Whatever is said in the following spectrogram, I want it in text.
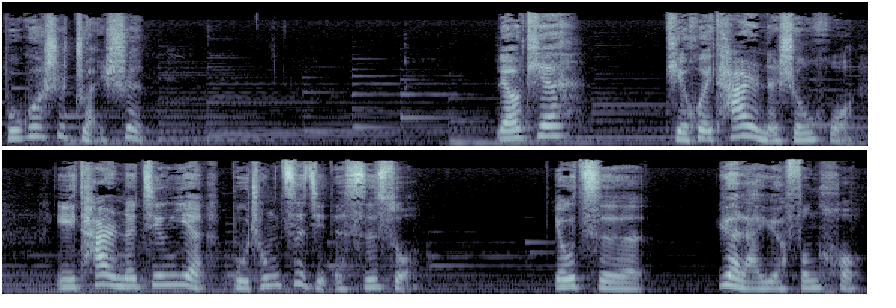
不过是转瞬。聊天，体会他人的生活。以他人的经验补充自己的思索，由此越来越丰厚。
